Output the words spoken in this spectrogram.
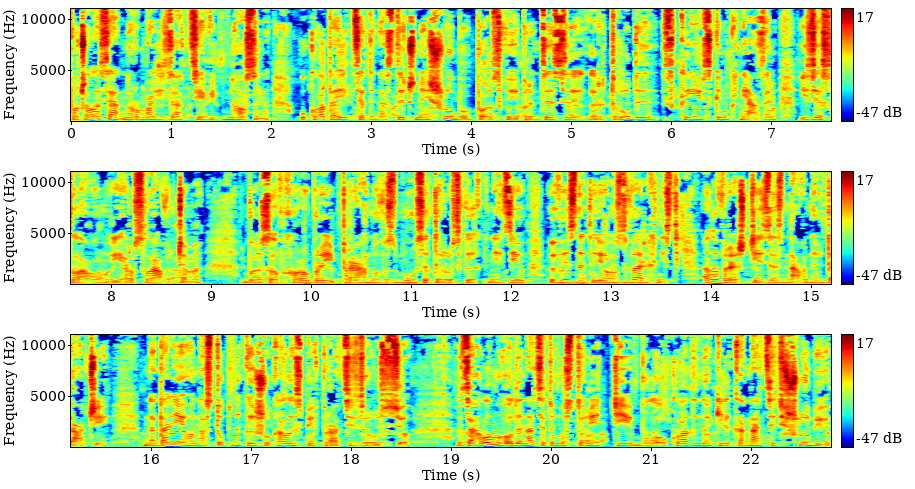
Почалася нормалізація відносин. Укладається династичний шлюб польської польської принцеси Гертруди з київським князем Ізяславом Ярославичем. Болеслав Хоробрий прагнув змусити руських князів визнати його зверхність, але врешті зазнав невдачі. Надалі його наступники шукали співпраці з Руссю. Загалом в 11 столітті було укладено кільканадцять шлюбів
